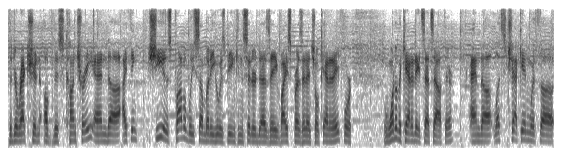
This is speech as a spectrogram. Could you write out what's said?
the direction of this country. And uh, I think she is probably somebody who is being considered as a vice presidential candidate for one of the candidates that's out there. And uh, let's check in with uh,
